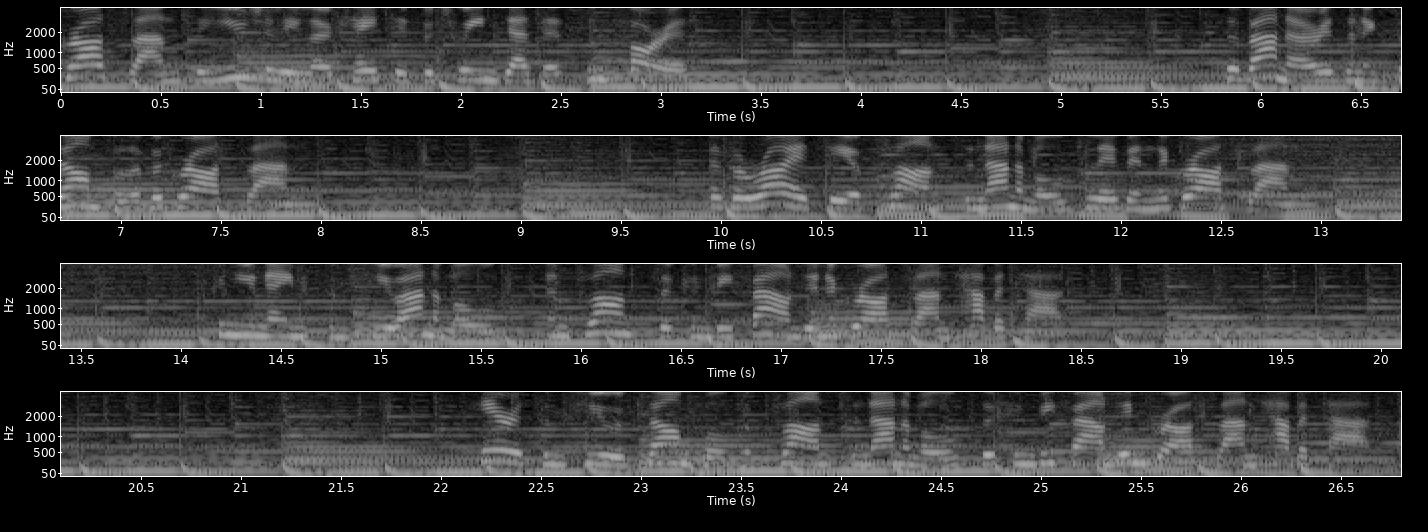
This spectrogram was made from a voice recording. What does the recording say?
Grasslands are usually located between deserts and forests. Savanna is an example of a grassland. A variety of plants and animals live in the grasslands. Can you name some few animals and plants that can be found in a grassland habitat? Here are some few examples of plants and animals that can be found in grassland habitats.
